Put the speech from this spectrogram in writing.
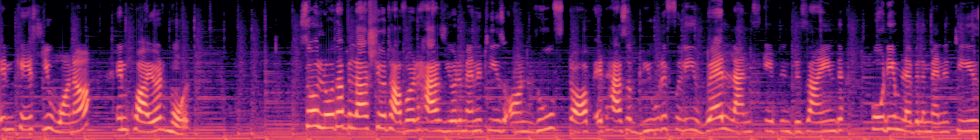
in case you wanna inquire more. So Lodha Bellagio Tower has your amenities on rooftop. It has a beautifully well landscaped and designed podium level amenities.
